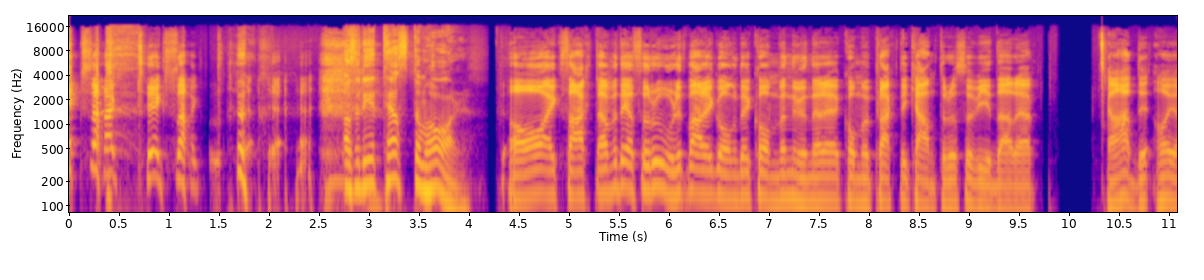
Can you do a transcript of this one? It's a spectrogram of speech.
exakt, exakt. Alltså det är ett test de har. Ja, exakt. Ja, men det är så roligt varje gång det kommer nu när det kommer praktikanter och så vidare. Jag hade, ju-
